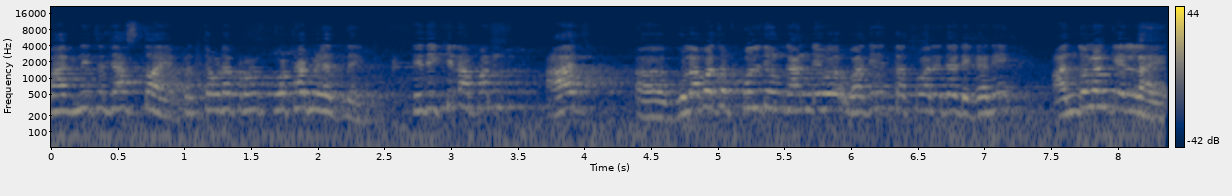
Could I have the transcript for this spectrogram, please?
मागणीचं जास्त आहे पण तेवढ्या प्रमाणात कोठा मिळत नाही. ते देखील आपण आज गुलाबाचं फुल देऊन गांधीवादी तत्वाने त्या ठिकाणी आंदोलन केलेलं आहे.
